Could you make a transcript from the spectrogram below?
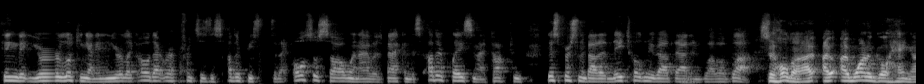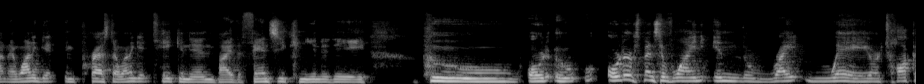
thing that you're looking at and you're like oh that references this other piece that i also saw when i was back in this other place and i talked to this person about it and they told me about that and blah blah blah. So hold on. I, I, I want to go hang out and I want to get impressed. I want to get taken in by the fancy community who order, who order expensive wine in the right way or talk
